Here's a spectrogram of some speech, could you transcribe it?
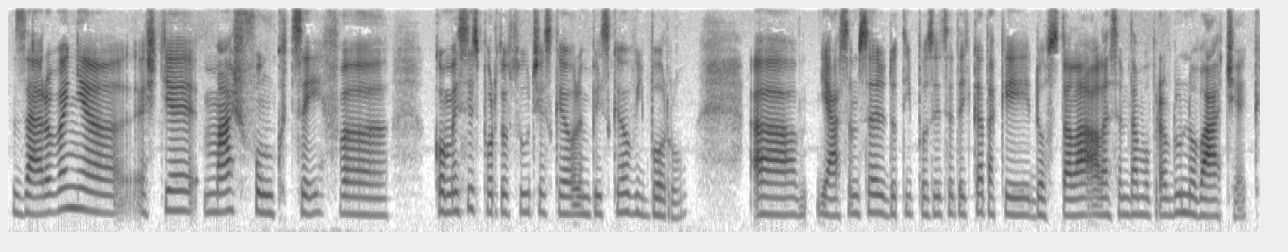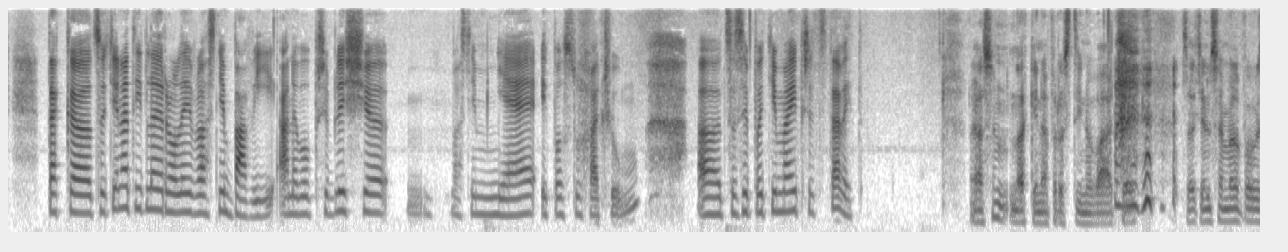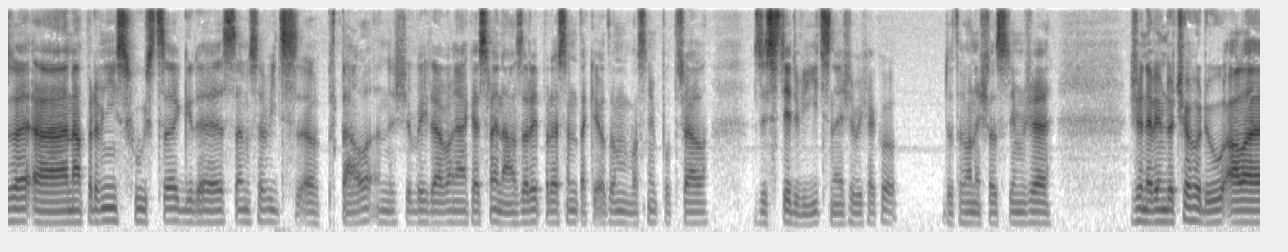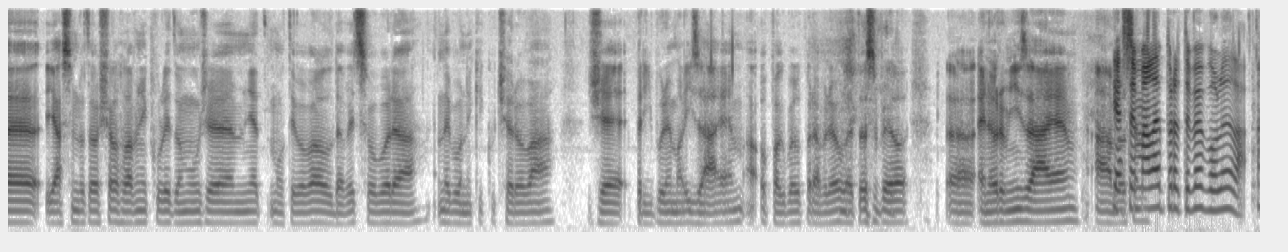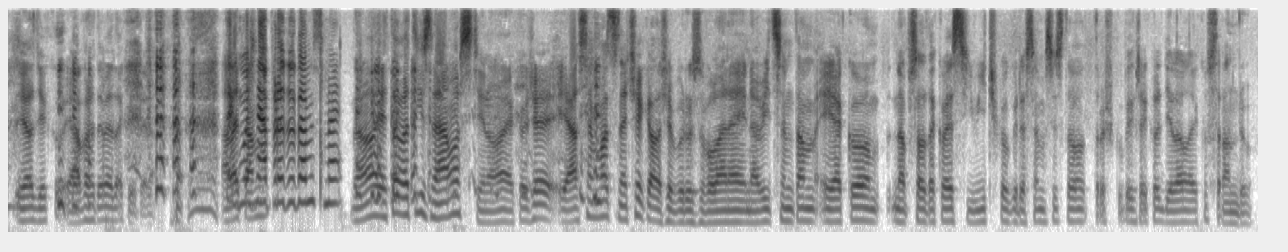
Zároveň eh, ještě máš funkci v eh, komisi sportovců Českého olympijského výboru. A já jsem se do té pozice teďka taky dostala, ale jsem tam opravdu nováček. Tak eh, co tě na této roli vlastně baví, anebo přibliž eh, vlastně mě i posluchačům, eh, co si pod tím mají představit? No já jsem taky naprostý nováček. Zatím jsem byl pouze na první schůzce, kde jsem se víc ptal, než bych dával nějaké své názory, protože jsem taky o tom vlastně potřeboval zjistit víc, než bych jako do toho nešel s tím, že že nevím, do čeho jdu, ale já jsem do toho šel hlavně kvůli tomu, že mě motivoval David Svoboda nebo Niky Kučerová, že prý bude malý zájem a opak byl pravdou, letos byl uh, enormní zájem. A já jsem, jsem ale pro tebe volila. Já děkuji, já pro tebe taky teda. ale tak možná tam, proto tam jsme. no, je to o té známosti, no, jakože já jsem moc nečekal, že budu zvolený, navíc jsem tam i jako napsal takové CV, kde jsem si z toho trošku bych řekl dělal jako srandu.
